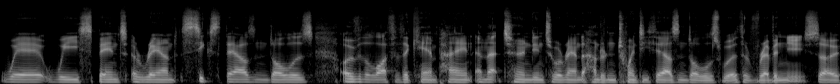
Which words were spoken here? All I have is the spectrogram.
where we spent around $6,000 over the life of the campaign, and that turned into around $120,000 worth of revenue. So,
